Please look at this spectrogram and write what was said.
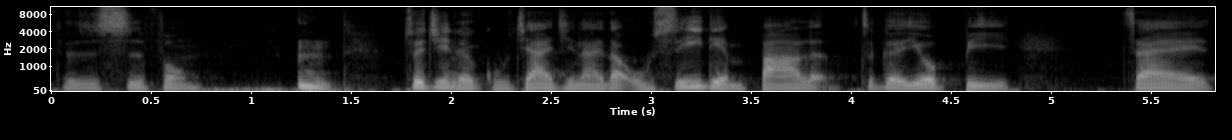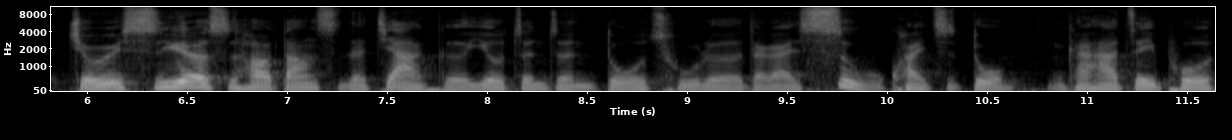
这是四丰，最近的股价已经来到五十一点八了，这个又比。在九月十月二十号，当时的价格又整整多出了大概四五块之多。你看它这一波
